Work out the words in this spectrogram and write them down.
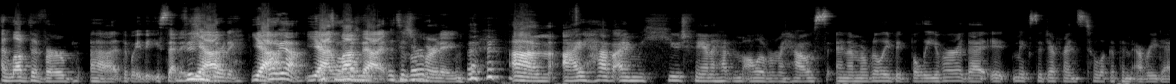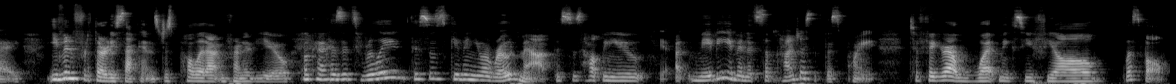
I love the verb, uh, the way that you said it. Vision yeah. boarding. Yeah. Oh, yeah. Yeah. It's I a love that. it's a Vision verb. boarding. um, I have, I'm a huge fan. I have them all over my house and I'm a really big believer that it makes a difference to look at them every day, even for 30 seconds. Just pull it out in front of you. Okay. Because it's really, this is giving you a roadmap. This is helping you, uh, maybe even it's subconscious at this point to figure out what makes you feel blissful.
